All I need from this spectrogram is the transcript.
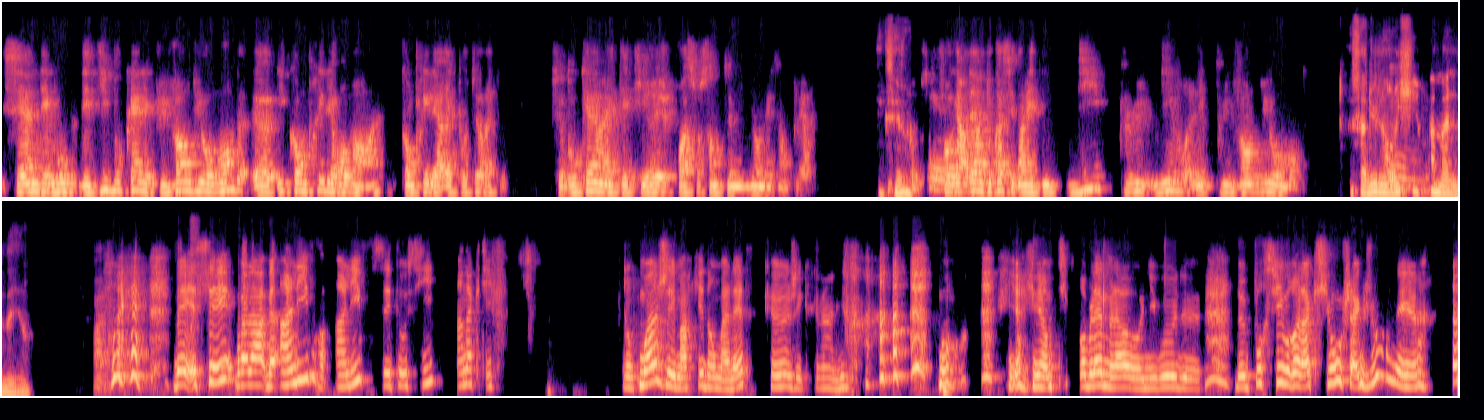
c'est un des, des dix bouquins les plus vendus au monde, euh, y compris les romans, hein, y compris les Harry Potter et tout. Ce bouquin a été tiré, je crois, 60 millions d'exemplaires. Excellent. Il faut regarder, en tout cas, c'est dans les dix plus, livres les plus vendus au monde. Ça a dû l'enrichir pas mal, d'ailleurs. Ouais. Ben, c'est voilà, ben, un livre, un livre, c'est aussi un actif. Donc moi, j'ai marqué dans ma lettre que j'écrivais un livre. bon, il y a eu un petit problème là au niveau de, poursuivre l'action chaque jour, mais euh,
